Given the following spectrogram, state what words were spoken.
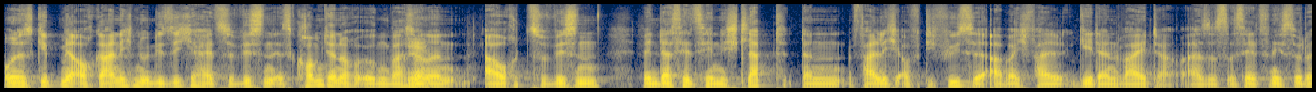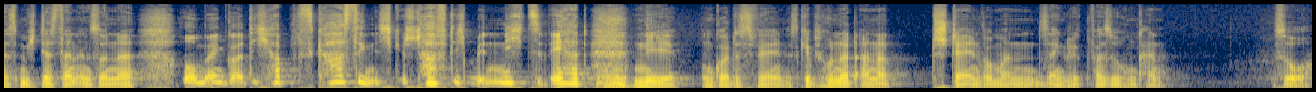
Und es gibt mir auch gar nicht nur die Sicherheit zu wissen, es kommt ja noch irgendwas, Ja. sondern auch zu wissen, wenn das jetzt hier nicht klappt, dann falle ich auf die Füße, aber ich fall, gehe dann weiter. Also es ist jetzt nicht so, dass mich das dann in so einer, oh mein Gott, ich habe das Casting nicht geschafft, ich bin nichts wert. Nee, um Gottes Willen. Es gibt hundert andere Stellen, wo man sein Glück versuchen kann. So.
